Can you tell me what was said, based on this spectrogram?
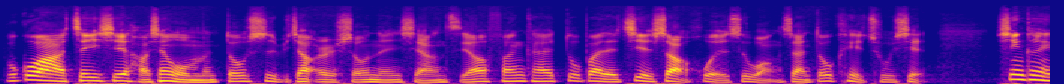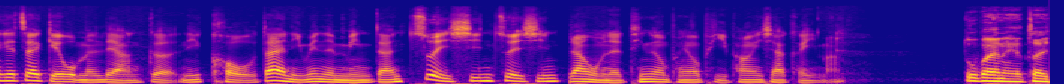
不过啊，这一些好像我们都是比较耳熟能详，只要翻开杜拜的介绍或者是网站，都可以出现。信哥，你可以再给我们两个你口袋里面的名单，最新最新，让我们的听众朋友批判一下，可以吗？杜拜呢，在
